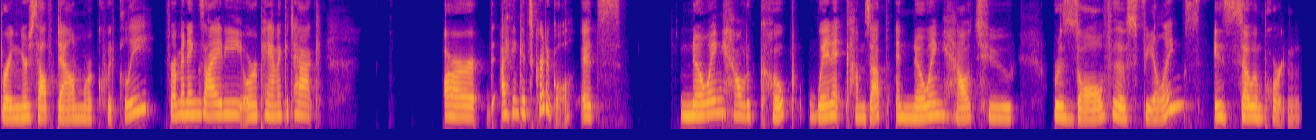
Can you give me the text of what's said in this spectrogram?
bring yourself down more quickly from an anxiety or a panic attack are, I think it's critical. It's knowing how to cope when it comes up and knowing how to resolve those feelings is so important.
